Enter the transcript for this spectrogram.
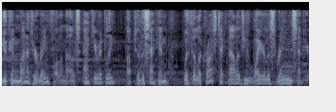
you can monitor rainfall amounts accurately up to the second with the La Crosse Technology Wireless Rain Center.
